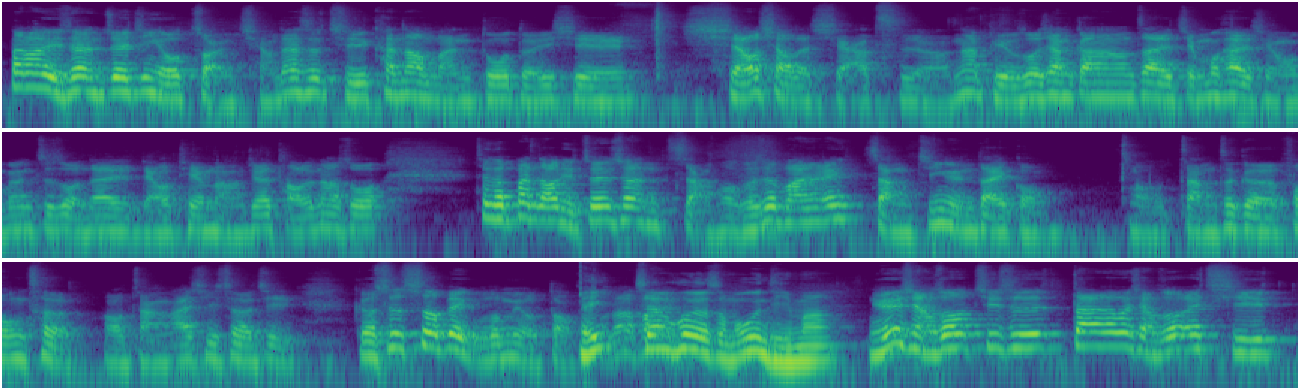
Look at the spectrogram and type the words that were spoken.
半导体虽然最近有转强，但是其实看到蛮多的一些小小的瑕疵啊。那比如说像刚刚在节目开始前，我跟制作人在聊天嘛，就在讨论到说这个半导体真算涨哦，可是发现哎涨晶圆代工哦，涨这个封测哦，涨 IC 设计，可是设备股都没有动。哎，这样会有什么问题吗？你会想说，其实大家都会想说，哎，其实。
